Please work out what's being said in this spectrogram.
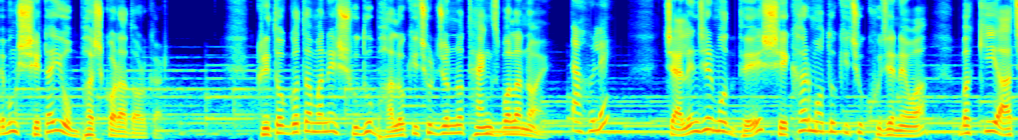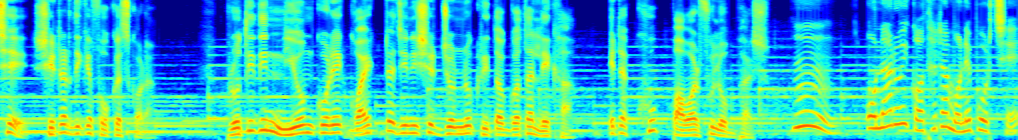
এবং সেটাই অভ্যাস করা দরকার। কৃতজ্ঞতা মানে শুধু ভালো কিছুর জন্য থ্যাঙ্কস বলা নয়। তাহলে? চ্যালেঞ্জের মধ্যে শেখার মতো কিছু খুঁজে নেওয়া বা কি আছে সেটার দিকে ফোকাস করা। প্রতিদিন নিয়ম করে কয়েকটা জিনিসের জন্য কৃতজ্ঞতা লেখা এটা খুব পাওয়ারফুল অভ্যাস। হুম ওনার ওই কথাটা মনে পড়ছে।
